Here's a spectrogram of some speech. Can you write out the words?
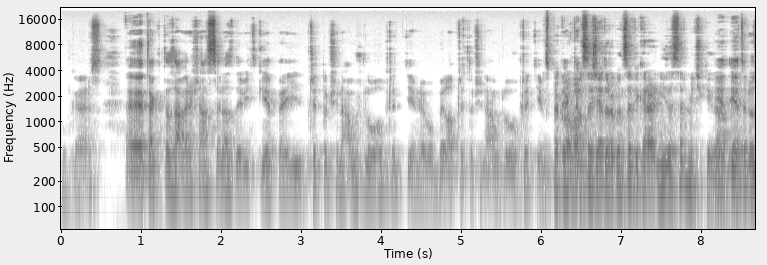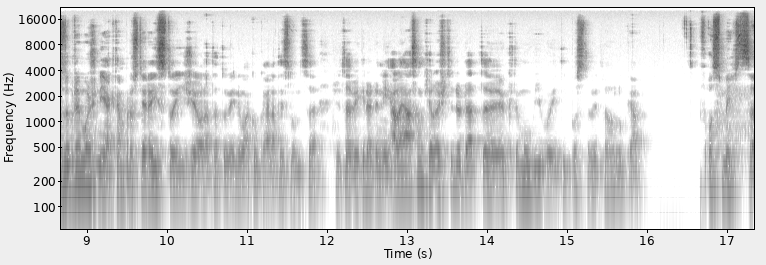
who cares, eh, tak ta závěrečná scéna z devítky je předtočená už dlouho předtím, nebo byla předtočená už dlouho předtím. Spekuloval se, že je to dokonce vykradený ze sedmičky. Je, je, to dost dobře možný, jak tam prostě Ray stojí, že jo, na Tatooineu a kouká na ty slunce, že to je vykradený. Ale já jsem chtěl ještě dodat eh, k tomu vývoji té postavy toho Luka. V osmičce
